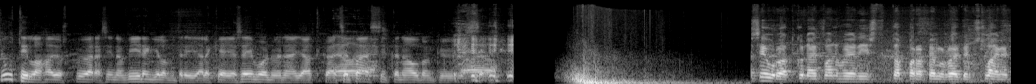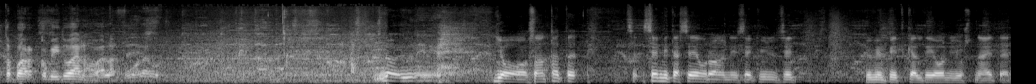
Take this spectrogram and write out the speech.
Jutilla hajosi pyörä siinä viiden kilometrin jälkeen ja se ei voinut enää jatkaa, että se pääsi sitten auton kyydissä. Seuraatko näitä vanhoja niistä Tappara pelureita, esimerkiksi Lainetta Barkkoviitu NHL puolella? No joo, sanotaan, että se, se mitä seuraa, niin se kyllä sit hyvin pitkälti on just näiden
